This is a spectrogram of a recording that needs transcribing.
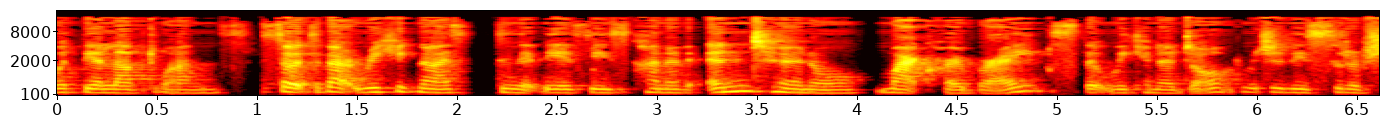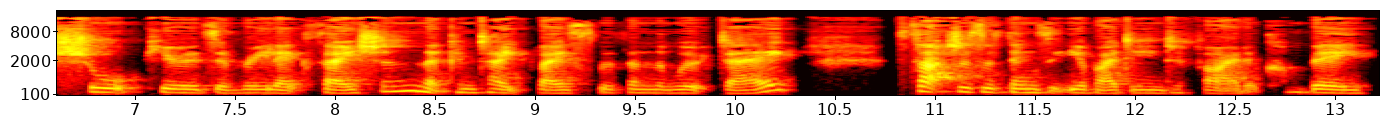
with their loved ones. So it's about recognizing that there's these kind of internal micro breaks that we can adopt, which are these sort of short periods of relaxation that can take place within the workday, such as the things that you've identified. It could be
